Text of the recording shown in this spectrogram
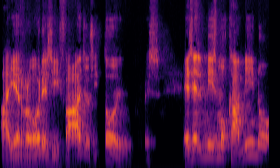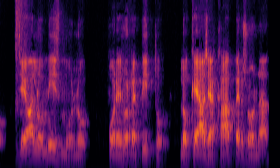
hay errores y fallos y todo. Pues, es el mismo camino, lleva lo mismo, lo, por eso repito, lo que hace a cada persona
